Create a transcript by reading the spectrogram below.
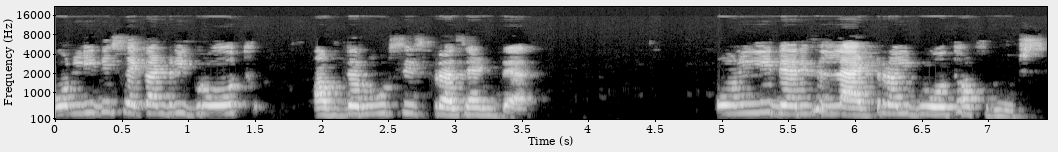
Only the secondary growth of the roots is present there. Only there is a lateral growth of roots.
